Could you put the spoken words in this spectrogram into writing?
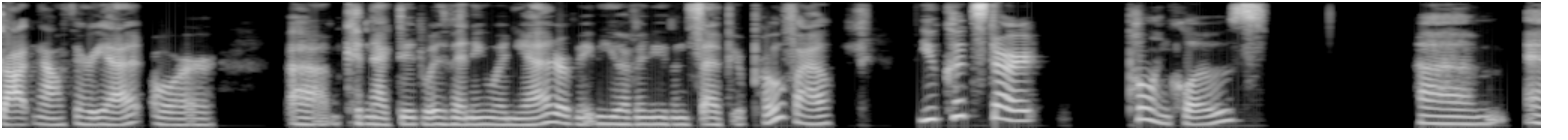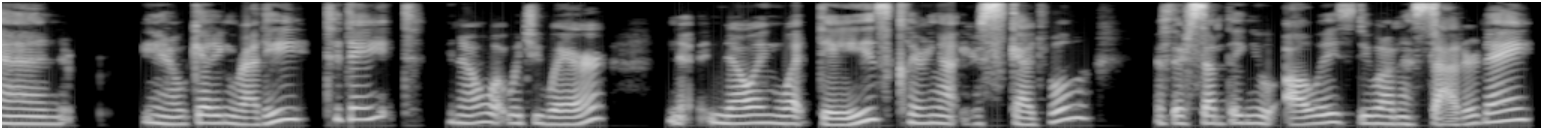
gotten out there yet or um, connected with anyone yet, or maybe you haven't even set up your profile, you could start pulling clothes um, and, you know, getting ready to date. You know, what would you wear? N- knowing what days, clearing out your schedule. If there's something you always do on a Saturday,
